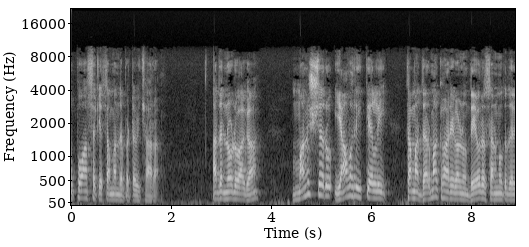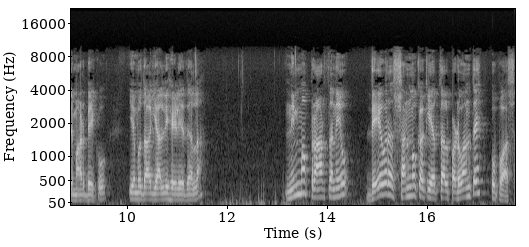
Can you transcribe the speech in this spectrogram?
ಉಪವಾಸಕ್ಕೆ ಸಂಬಂಧಪಟ್ಟ ವಿಚಾರ, ಅದನ್ನು ನೋಡುವಾಗ ಮನುಷ್ಯರು ಯಾವ ರೀತಿಯಲ್ಲಿ ತಮ್ಮ ಧರ್ಮ ಕಾರ್ಯಗಳನ್ನು ದೇವರ ಸನ್ಮುಖದಲ್ಲಿ ಮಾಡಬೇಕು ಎಂಬುದಾಗಿ ಅಲ್ಲಿ ಹೇಳಿಯದಲ್ಲ ನಿಮ್ಮ ಪ್ರಾರ್ಥನೆಯು ದೇವರ ಸನ್ಮುಖಕ್ಕೆ ಎತ್ತಲ್ಪಡುವಂತೆ ಉಪವಾಸ.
